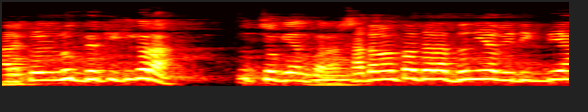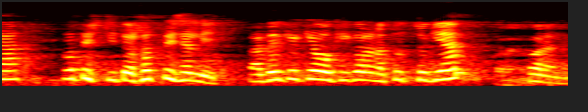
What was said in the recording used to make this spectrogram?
আর একটা লোকদেরকে কি করা? তুচ্ছ জ্ঞান করা। সাধারণত যারা দুনিয়া দিক দিয়া প্রতিষ্ঠিত শক্তিশালী তাদেরকে কেউ কি করে না? তুচ্ছ জ্ঞান করে না।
